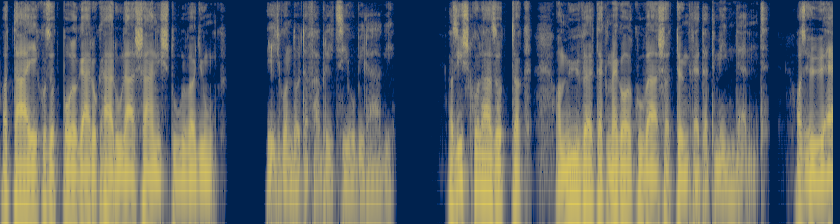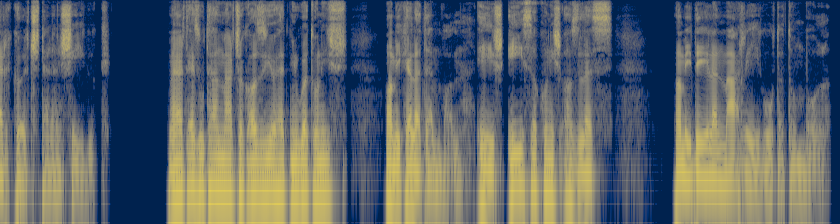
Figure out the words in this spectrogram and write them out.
a tájékozott polgárok árulásán is túl vagyunk. Így gondolta Fabrizio Birági. Az iskolázottak, a műveltek megalkuvása tönkretett mindent. Az ő erkölcstelenségük. Mert ezután már csak az jöhet nyugaton is, ami keleten van, és északon is az lesz, ami délen már régóta tombol.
